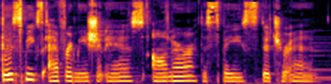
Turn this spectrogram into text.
This week's affirmation is honor the space that you're in.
